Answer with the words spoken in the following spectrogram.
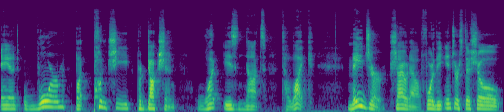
and warm but punchy production. What is not to like? Major shout out for the interstitial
